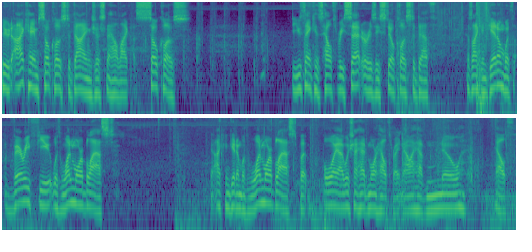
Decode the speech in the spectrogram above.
Dude, I came so close to dying just now, like, so close. Do you think his health reset, or is he still close to death? Because I can get him with very few, with one more blast. I can get him with one more blast, but boy, I wish I had more health right now. I have no health.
